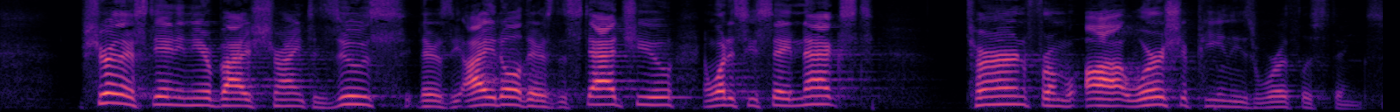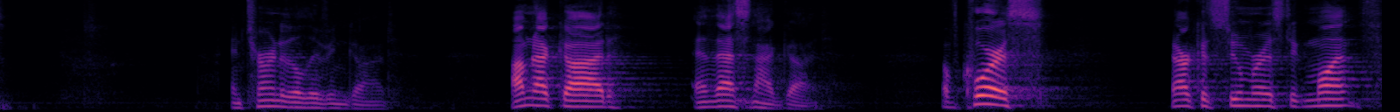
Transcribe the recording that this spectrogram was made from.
sure, they're standing nearby a shrine to Zeus. There's the idol, there's the statue. And what does he say next? Turn from uh, worshiping these worthless things and turn to the living God. I'm not God, and that's not God. Of course, in our consumeristic month,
